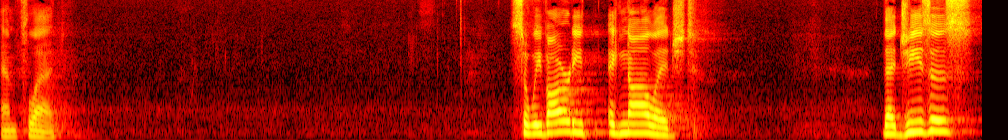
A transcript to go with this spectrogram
and fled. So we've already acknowledged that Jesus,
